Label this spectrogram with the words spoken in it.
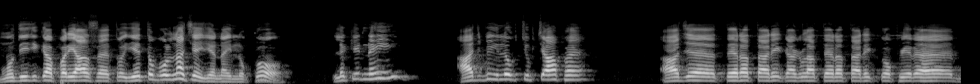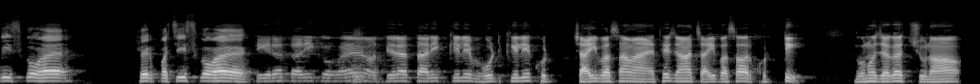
मोदी जी का प्रयास है तो ये तो बोलना चाहिए ना इन लोग को। लेकिन नहीं आज भी ये लोग चुपचाप है। आज तेरह तारीख अगला तेरह तारीख को फिर है बीस को है फिर पच्चीस को है। तेरह तारीख को है और तेरह तारीख के लिए वोट के लिए खुद चाई बसा में आए थे जहाँ चाई बसा और खुट्टी दोनों जगह चुनाव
